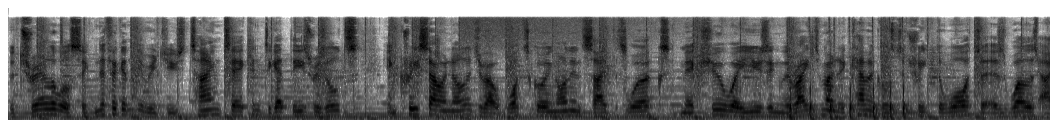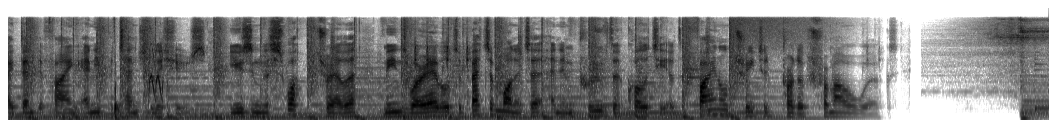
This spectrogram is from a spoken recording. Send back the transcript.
The trailer will significantly reduce time taken to get these results, increase our knowledge about what's going on inside the works, make sure we're using the right amount of chemicals to treat the water as well as identifying any potential issues. Using the SWAT trailer means we're able to better monitor and improve the quality of the final treated product from our works. Thank you.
